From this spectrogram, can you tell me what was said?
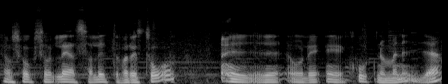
Jag ska också läsa lite vad det står i, och det är kort nummer nio.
